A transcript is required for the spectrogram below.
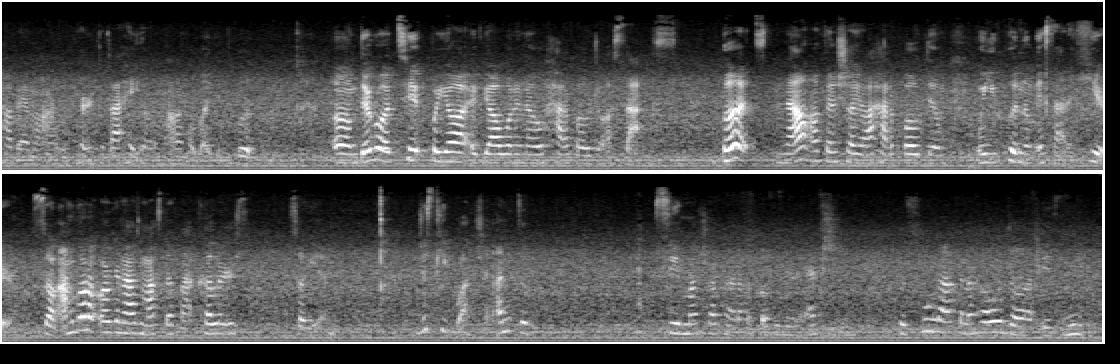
how bad my arm would hurt because I hate having my arm like this. But, um, there go a tip for y'all if y'all want to know how to fold y'all socks. But, now I'm going to show y'all how to fold them when you put them inside of here. So, I'm going to organize my stuff by colors. So, yeah. Just keep watching. I need to see my tripod out over here actually. Because who not gonna hold y'all is me.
